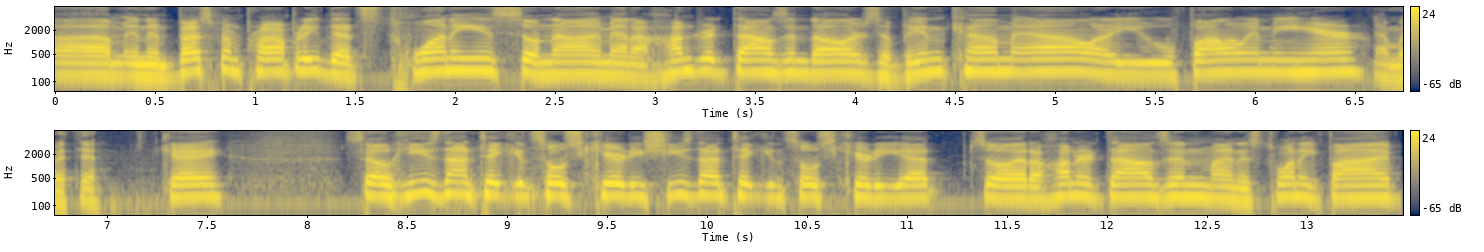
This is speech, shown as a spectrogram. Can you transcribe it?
um, an investment property that's 20, so now I'm at $100,000 of income, Al. Are you following me here? I'm with you. Okay. So he's not taking Social Security. She's not taking Social Security yet. So at 100,000 minus 25,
